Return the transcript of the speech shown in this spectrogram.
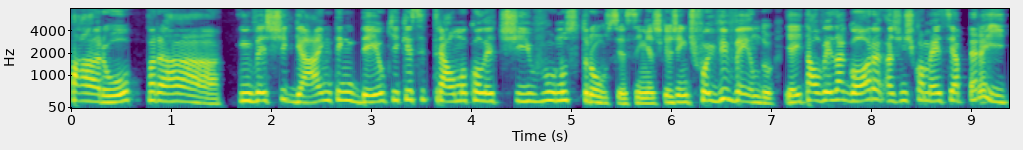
parou para investigar, entender o que que esse trauma coletivo nos trouxe, assim. Acho que a gente foi vivendo. E aí talvez agora a gente comece a, peraí,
